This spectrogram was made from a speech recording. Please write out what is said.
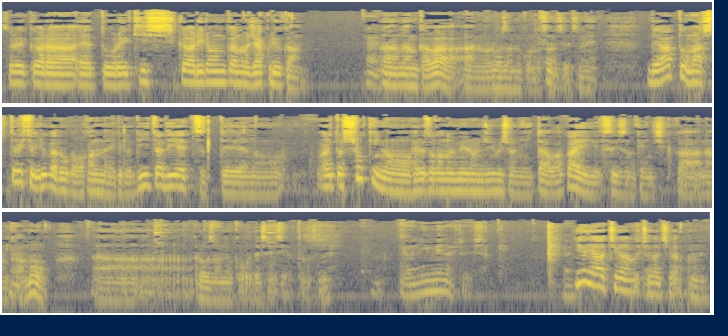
それから、えっ、と、歴史家理論家のジャック・リュカン。はい。あなんかはあのローザンヌ校の先生ですね。であと、まあ、知ってる人いるかどうかわかんないけどディータ・ディエッツってあの割と初期のヘルゾガノメロン事務所にいた若いスイスの建築家なんかも、あーローザンヌ校で先生やってますね。4人目の人でしたっけ？いやいや違う違う違う、う。ん。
